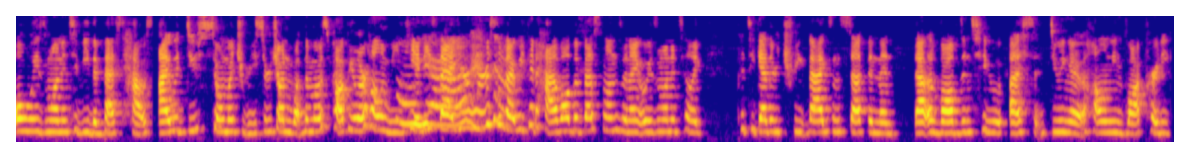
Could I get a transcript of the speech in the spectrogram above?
always wanted to be the best house. I would do so much research on what the most popular Halloween Oh, candies that year were so that we could have all the best ones and I always wanted to like put together treat bags and stuff and then that evolved into us doing a Halloween block party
